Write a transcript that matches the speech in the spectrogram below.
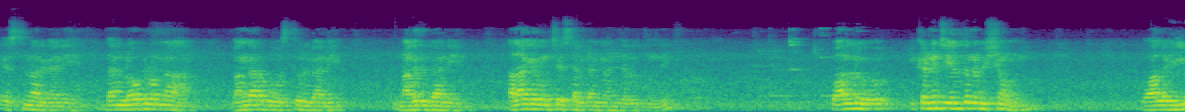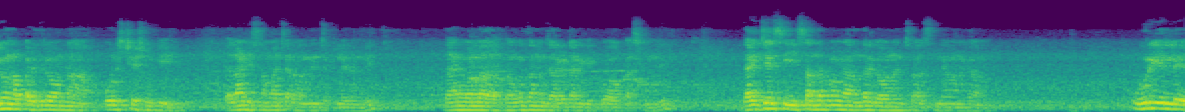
వేస్తున్నారు కానీ దాని లోపల ఉన్న బంగారపు వస్తువులు కానీ నగదు కానీ అలాగే ఉంచేసి వెళ్ళడం కానీ జరుగుతుంది. వాళ్ళు ఇక్కడి నుంచి వెళ్తున్న విషయం వాళ్ళ ఇల్లు ఉన్న పరిధిలో ఉన్న పోలీస్ స్టేషన్కి ఎలాంటి సమాచారం అందించట్లేదండి. దానివల్ల దొంగతనం జరగడానికి ఎక్కువ అవకాశం ఉంది. దయచేసి ఈ సందర్భంగా అందరు గమనించవలసింది ఏమనగా వెళ్ళే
